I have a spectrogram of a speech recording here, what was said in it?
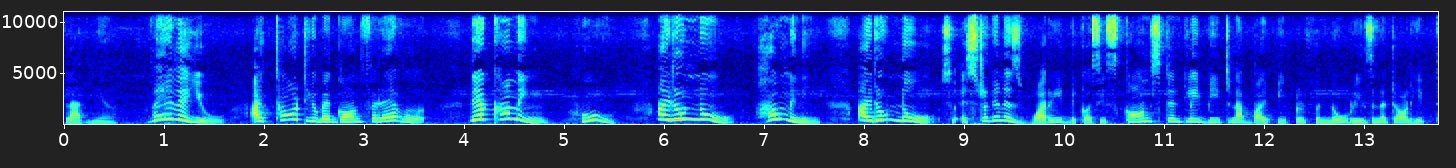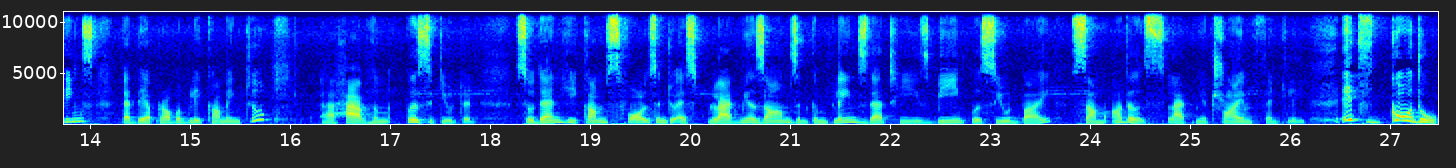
Vladimir, where were you? I thought you were gone forever. They are coming. Who? I don't know. How many? I don't know. So Estragon is worried because he's constantly beaten up by people for no reason at all. He thinks that they are probably coming to uh, have him persecuted. So then he comes, falls into Vladimir's arms and complains that he is being pursued by some others. Vladimir triumphantly. It's Godot!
